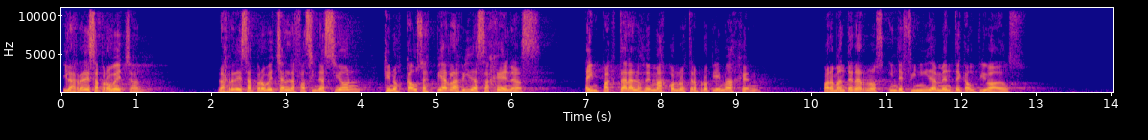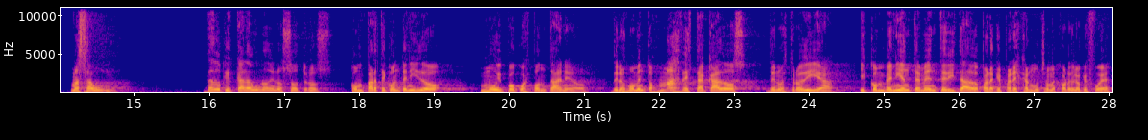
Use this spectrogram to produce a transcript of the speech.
Y las redes aprovechan. Las redes aprovechan la fascinación que nos causa espiar las vidas ajenas e impactar a los demás con nuestra propia imagen para mantenernos indefinidamente cautivados. Más aún, dado que cada uno de nosotros comparte contenido muy poco espontáneo de los momentos más destacados de nuestro día y convenientemente editado para que parezcan mucho mejor de lo que fue,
